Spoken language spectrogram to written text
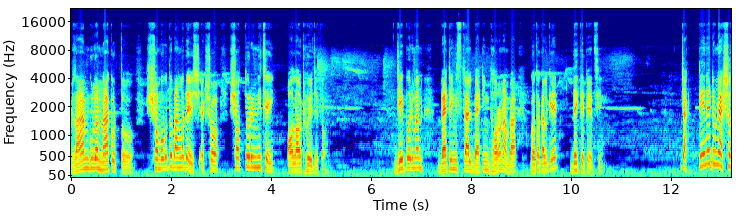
রানগুলো না করতো, সম্ভবত বাংলাদেশ একশো সত্তরের নিচেই অল আউট হয়ে যেত। যেই পরিমাণ ব্যাটিং স্টাইল ব্যাটিং ধরন আমরা গতকালকে দেখতে পেয়েছি। যাক, টেনে টুনে একশো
